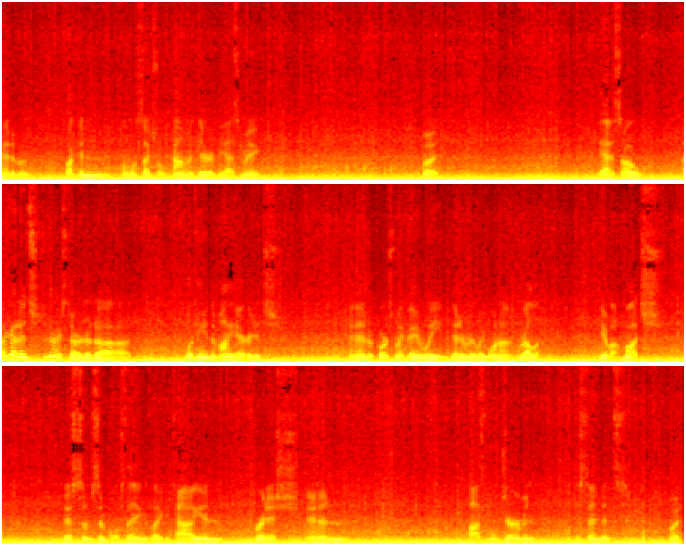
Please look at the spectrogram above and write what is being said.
kind of a fucking homosexual comment there, if you ask me. But, yeah, so I got interested I started uh, looking into my heritage. And of course, my family didn't really want to give up much. Just some simple things like Italian, British, and possible German descendants, which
